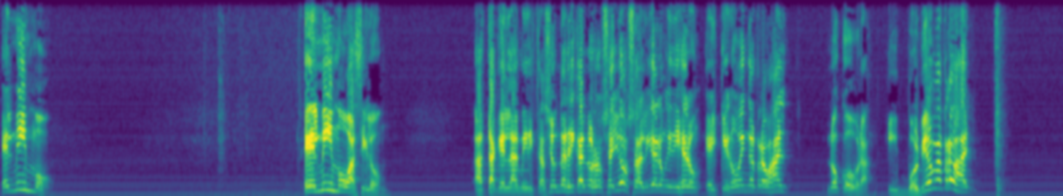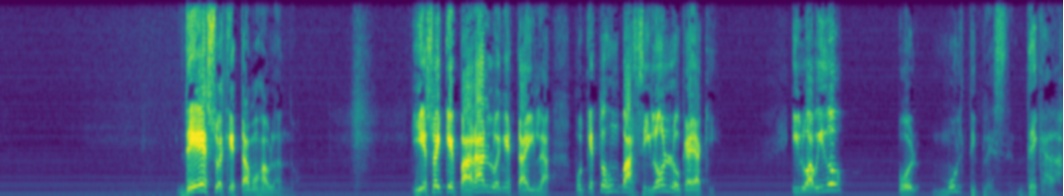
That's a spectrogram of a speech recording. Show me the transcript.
El mismo. El mismo vacilón. Hasta que en la administración de Ricardo Rosselló salieron y dijeron, el que no venga a trabajar no cobra. Y volvieron a trabajar. De eso es que estamos hablando. Y eso hay que pararlo en esta isla, porque esto es un vacilón lo que hay aquí. Y lo ha habido por múltiples décadas.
